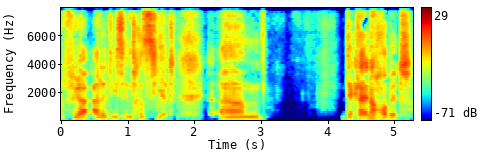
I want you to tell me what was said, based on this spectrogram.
für alle, die es interessiert. Ähm, der kleine Hobbit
